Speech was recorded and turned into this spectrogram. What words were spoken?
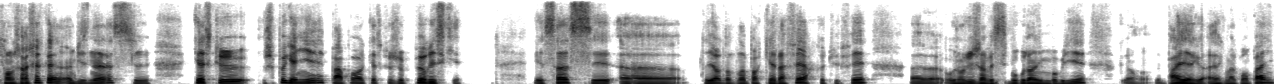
Quand je rachète un business, qu'est-ce que je peux gagner par rapport à qu'est-ce que je peux risquer? Et ça, c'est euh, d'ailleurs dans n'importe quelle affaire que tu fais. euh, aujourd'hui, j'investis beaucoup dans l'immobilier. Euh, Pareil avec, ma compagne.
